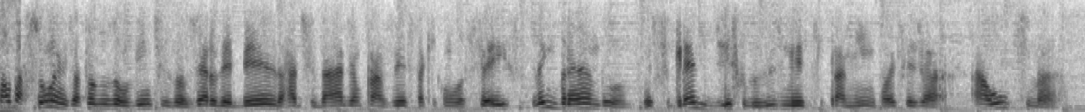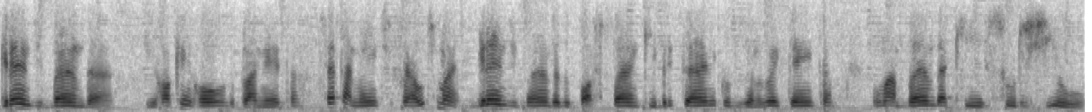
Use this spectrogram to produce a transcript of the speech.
Saudações a todos os ouvintes do Zero DB, da Rádio Cidade. É um prazer estar aqui com vocês. Lembrando esse grande disco dos Smiths, que para mim talvez seja a última grande banda de rock and roll do planeta. Certamente foi a última grande banda do pós-punk britânico dos anos 80 uma banda que surgiu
